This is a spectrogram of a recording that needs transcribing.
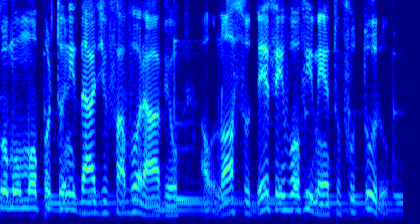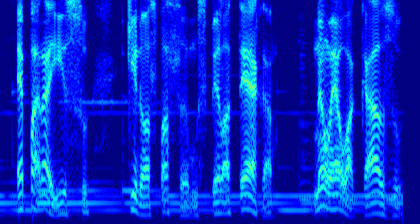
como uma oportunidade favorável ao nosso desenvolvimento futuro. É para isso que nós passamos pela Terra. Não é o acaso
